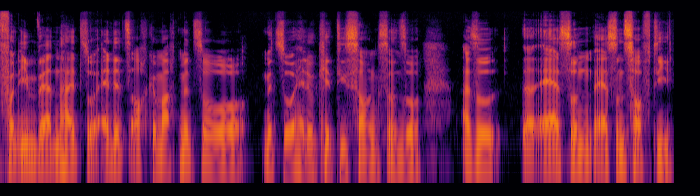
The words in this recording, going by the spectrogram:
von ihm werden halt so Edits auch gemacht mit so mit so Hello Kitty Songs und so. Also äh, er ist so ein er ist so ein Softie,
